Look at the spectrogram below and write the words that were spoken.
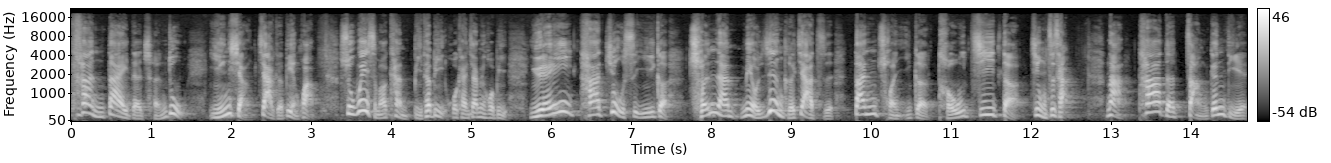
看待的程度影响价格变化。所以，为什么要看比特币或看加密货币？原因它就是一个纯然没有任何价值、单纯一个投机的金融资产。那它的涨跟跌，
